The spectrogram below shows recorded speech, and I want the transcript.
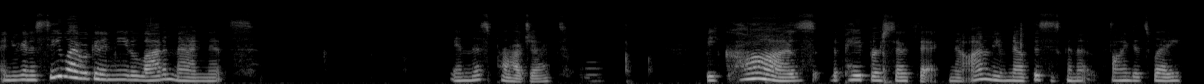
And you're going to see why we're going to need a lot of magnets in this project because the paper is so thick. Now, I don't even know if this is going to find its way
